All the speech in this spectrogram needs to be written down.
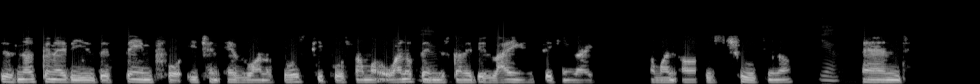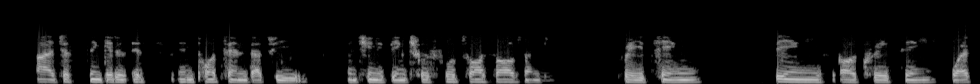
is not gonna be the same for each and every one of those people. Some one of them is gonna be lying and seeking like someone else's truth. You know. Yeah. And I just think it, it's important that we continue being truthful to ourselves and Mm. creating things or creating work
